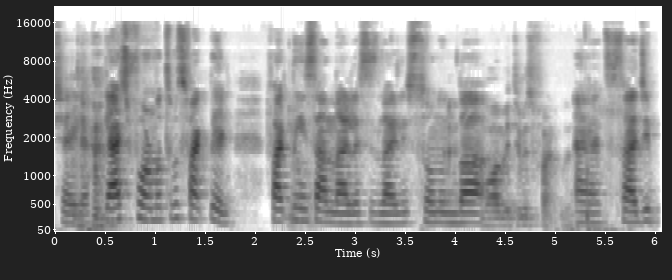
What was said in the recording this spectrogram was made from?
şeyle. Gerçi formatımız farklı değil. Farklı Yok. insanlarla sizlerle sonunda. Muhabbetimiz farklı. Evet. Sadece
